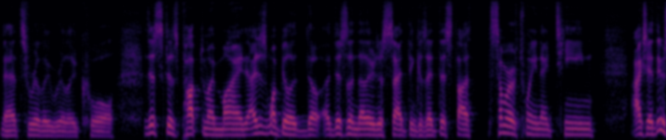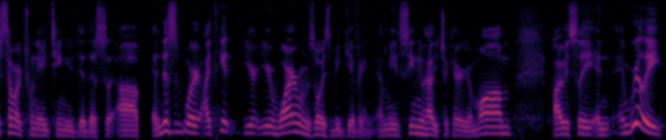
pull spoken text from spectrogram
That's really, really cool. This just popped in my mind. I just want people to know this is another just side thing because I just thought summer of 2019, actually, I think it was summer of 2018 you did this. Uh, and this is where I think it, your your wiring was always to be giving. I mean, seeing how you took care of your mom, obviously, and and really,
